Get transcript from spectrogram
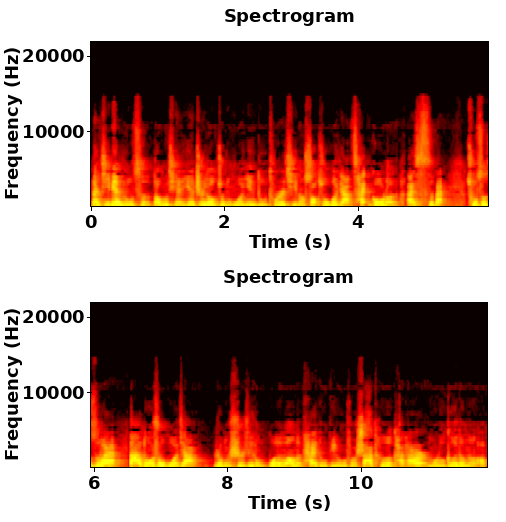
但即便如此，到目前也只有中国、印度、土耳其等少数国家采购了 S 四百。除此之外，大多数国家仍是这种观望的态度，比如说沙特、卡塔尔、摩洛哥等等啊。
